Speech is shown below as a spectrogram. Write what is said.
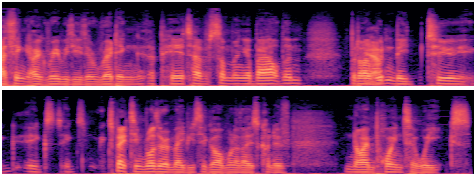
I think I agree with you that Reading appear to have something about them, but I wouldn't be too ex- ex- expecting Rotherham maybe to go on one of those kind of nine pointer weeks.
